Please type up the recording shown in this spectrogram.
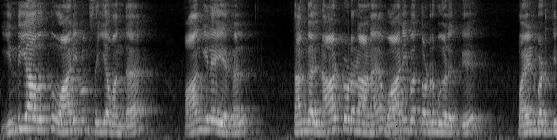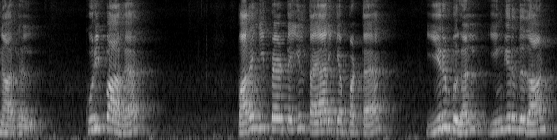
இந்தியாவுக்கு வாணிபம் செய்ய வந்த ஆங்கிலேயர்கள் தங்கள் நாட்டுடனான வாணிப தொடர்புகளுக்கு பயன்படுத்தினார்கள். குறிப்பாக பரங்கிப்பேட்டையில் தயாரிக்கப்பட்ட இரும்புகள் இங்கிருந்துதான்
